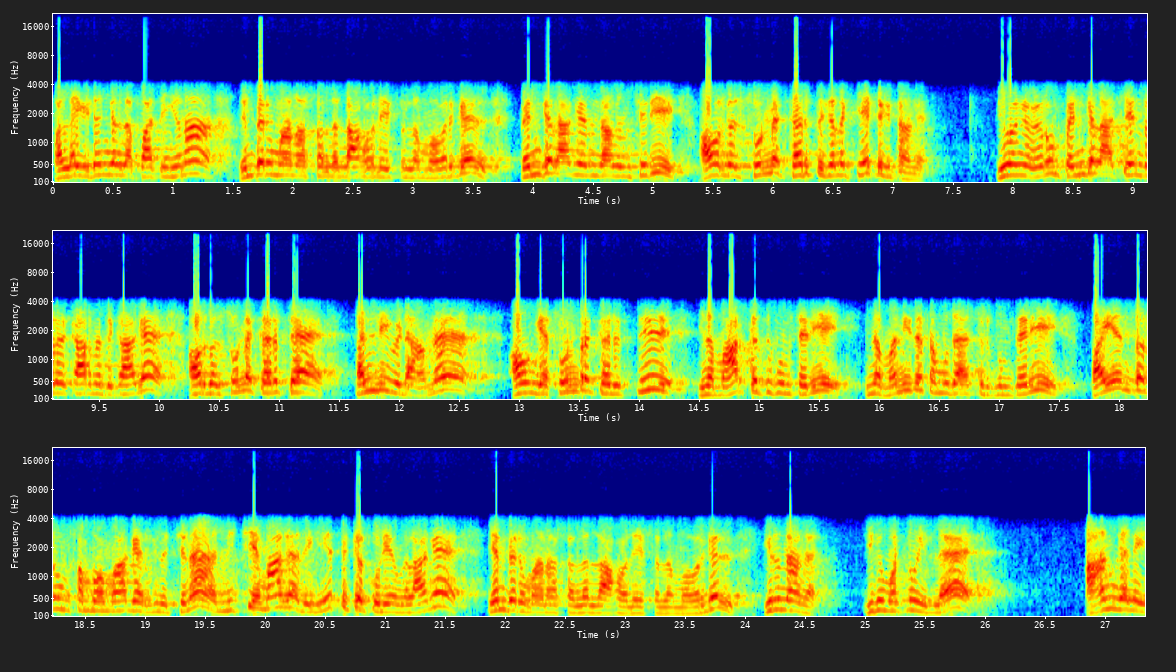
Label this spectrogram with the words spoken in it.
பல இடங்கள்ல பாத்தீங்கன்னா எம்பெருமானா ஸல்லல்லாஹு அலைஹி அவர்கள் பெண்களாக இருந்தாலும் சரி அவர்கள் சொன்ன கருத்துக்களை கேட்டுக்கிட்டாங்க. இவங்க வெறும் பெண்களாச்சேன்ற காரணத்துக்காக அவர்கள் சொன்ன கருத்தை தள்ளி விடாம அவங்க சொல்ற கருத்து இந்த மார்க்கத்துக்கும் சரி இந்த மனித சமுதாயத்திற்கும் சரி பயன் தரும் சம்பவமாக இருந்துச்சுன்னா நிச்சயமாக அதை ஏத்துக்கக்கூடியவங்களாக எம்பெருமானா சல்லல்லாஹ் அலே செல்லம் அவர்கள் இருந்தாங்க. இது மட்டும் இல்லை ஆண்களை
